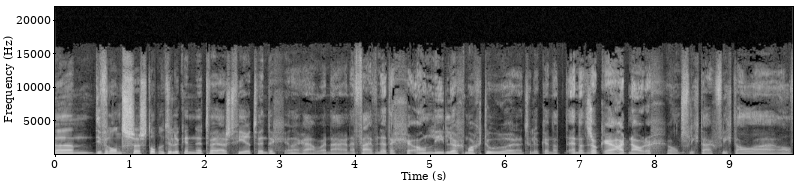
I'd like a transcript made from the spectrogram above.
Ehm, die van ons stopt natuurlijk in 2024. En dan gaan we naar een F-35-only luchtmacht toe natuurlijk. En dat, en dat is ook hard nodig. Ons vliegtuig vliegt al, al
